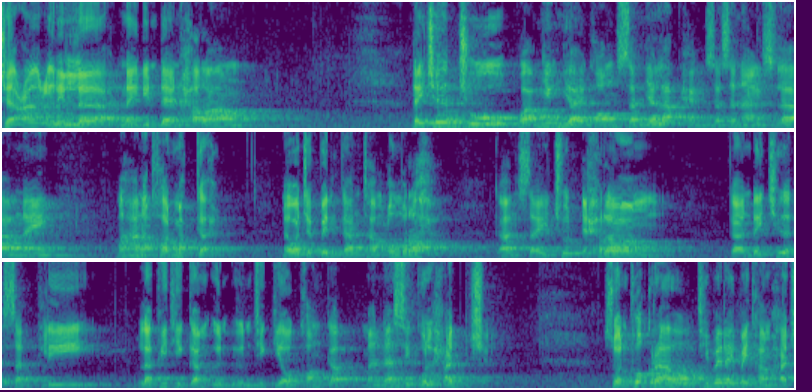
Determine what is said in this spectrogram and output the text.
ชาอาอิริลลาในดินแดนฮาราม ได้เชิดชูความยิ่งใหญ่ของสัญญลักษณ์แห่งศาสนาอิสลามในมหานครมักกะไม่ว่าจะเป็นการทำอุมรห์การใส่ชุดอิหราม การได้เชือดสัตว์พลีและพิธีกรรมอื่น ๆ ที่เกี่ยวข้องกับมานาสิกุลฮัจส่วนพวกเราที่ไม่ได้ไปทำฮัจ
